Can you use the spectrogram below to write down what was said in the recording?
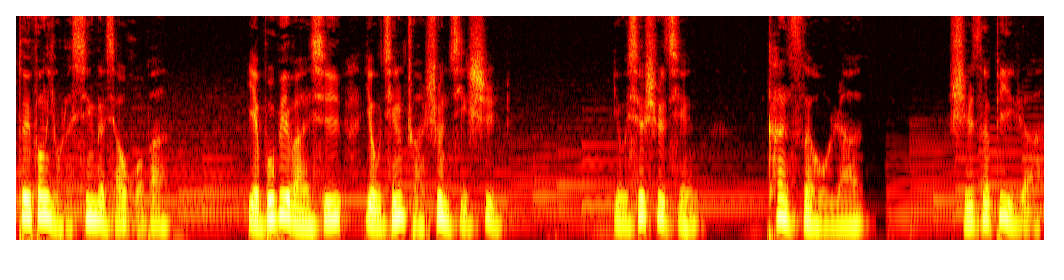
对方有了新的小伙伴，也不必惋惜友情转瞬即逝。有些事情，看似偶然，实则必然。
